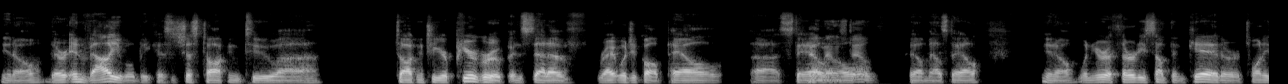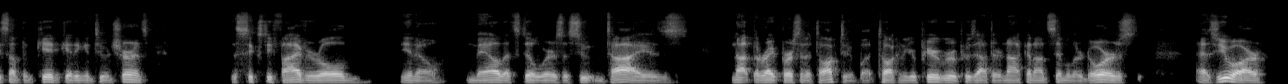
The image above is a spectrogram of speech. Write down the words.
You know, they're invaluable because it's just talking to uh talking to your peer group instead of right what you call pale uh stale pale, old, stale. pale male stale. You know, when you're a 30 something kid or a 20 something kid getting into insurance, the 65 year old, you know, male that still wears a suit and tie is not the right person to talk to but talking to your peer group who's out there knocking on similar doors as you are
